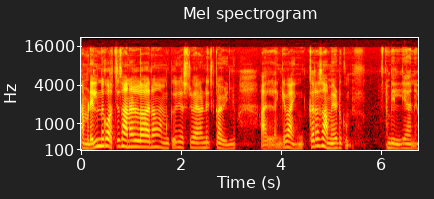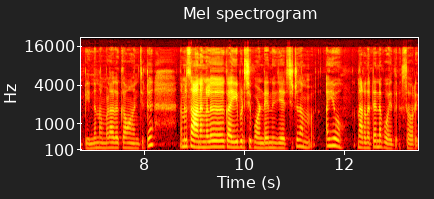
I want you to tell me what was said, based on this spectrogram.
നമ്മുടെ ഇന്ന് കുറച്ച് സാധനമുള്ള കാരണം നമുക്ക് ജസ്റ്റ് വേണ്ട കഴിഞ്ഞു. അല്ലെങ്കിൽ ഭയങ്കര സമയമെടുക്കും ബില്ല് ചെയ്യാൻ. പിന്നെ നമ്മൾ അതൊക്കെ വാങ്ങിച്ചിട്ട് നമ്മൾ സാധനങ്ങൾ കൈ പിടിച്ച് പോകണ്ടേന്ന് വിചാരിച്ചിട്ട് നമ്മൾ അയ്യോ നടന്നിട്ട് തന്നെ പോയത്. സോറി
